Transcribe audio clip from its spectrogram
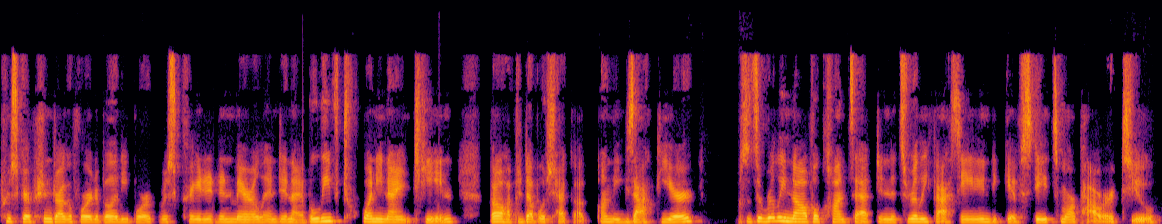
prescription drug affordability board was created in Maryland in, I believe, 2019, but I'll have to double check up on the exact year. So it's a really novel concept and it's really fascinating to give states more power to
